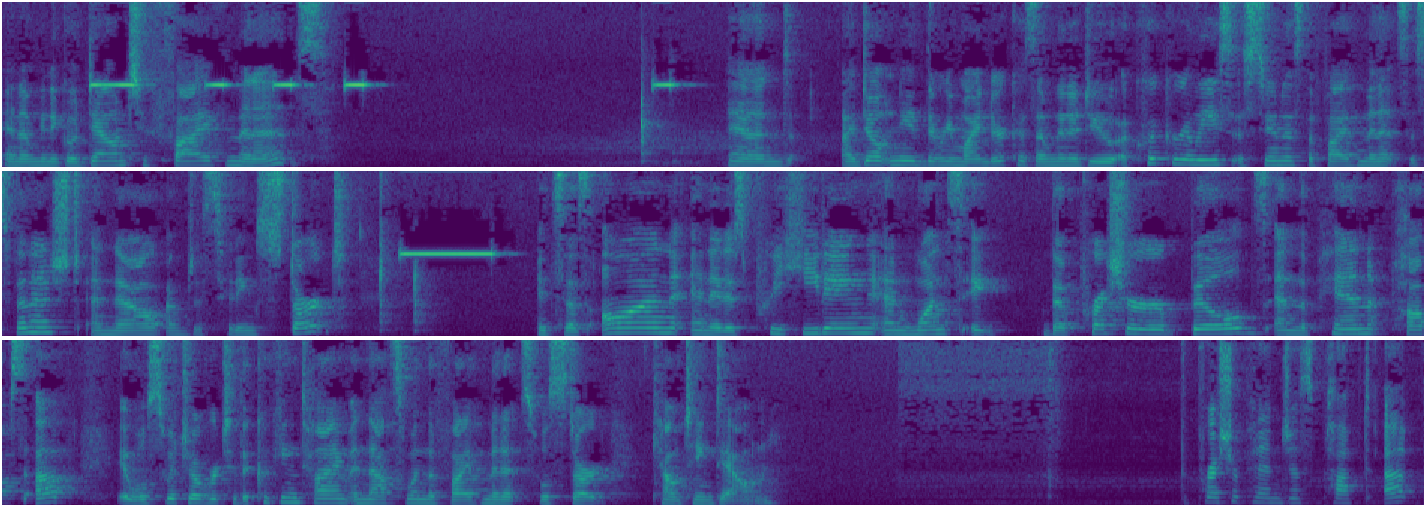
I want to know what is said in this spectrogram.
and I'm gonna go down to five minutes. And I don't need the reminder because I'm to do a quick release as soon as the five minutes is finished. And now I'm just hitting start. It says on and it is preheating. And once it the pressure builds and the pin pops up, it will switch over to the cooking time and that's when the five minutes will start counting down. The pressure pin just popped up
